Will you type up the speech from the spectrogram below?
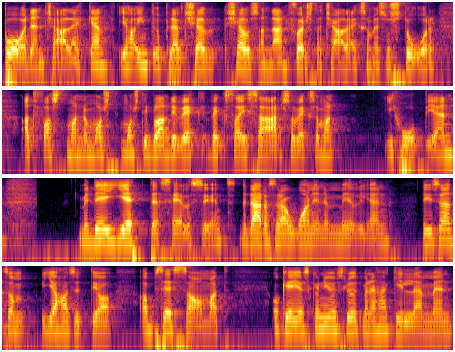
på den kärleken. Jag har inte upplevt själv, själv sån där första kärlek som är så stor att fast man då måste, måste ibland växa isär så växer man ihop igen. Men det är jättesällsynt. Det där är sådär one in a million. Det är ju sånt som jag har suttit och obsessat om att okej jag ska nu göra slut med den här killen men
